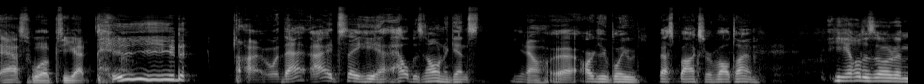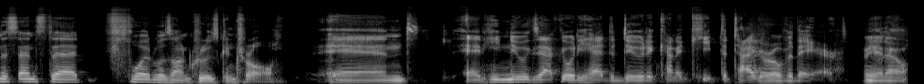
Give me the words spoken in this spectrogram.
ass whooped he got paid I, that I'd say he held his own against you know uh, arguably best boxer of all time. he held his own in the sense that floyd was on cruise control and and he knew exactly what he had to do to kind of keep the tiger over there you know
